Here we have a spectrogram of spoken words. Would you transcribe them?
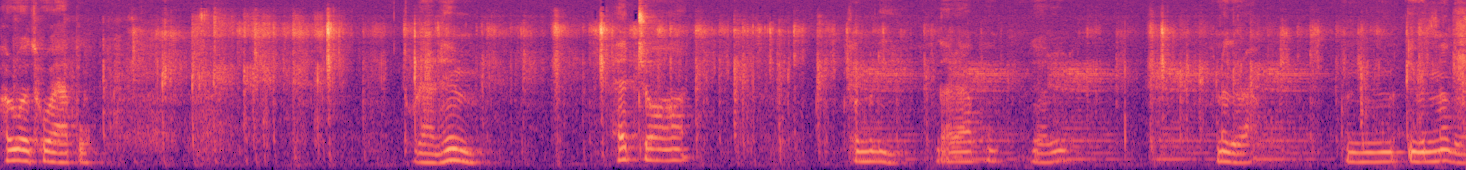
How do I throw an apple? Throw it at him. Headshot. Somebody. That apple. That it? Another apple. Mm, even another.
